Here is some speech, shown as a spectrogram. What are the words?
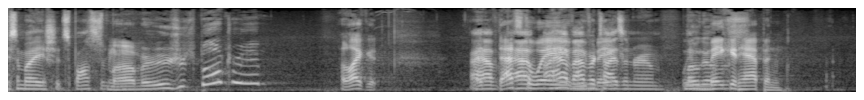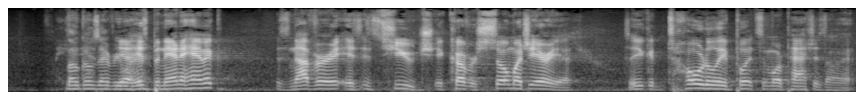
Somebody should sponsor me. Mama should sponsor him. I like it. I have. That's I have, the way I have we make- advertising room. We Logos. make it happen. Logos everywhere. Yeah, his banana hammock is not very. It's, it's huge. It covers so much area, so you could totally put some more patches on it.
